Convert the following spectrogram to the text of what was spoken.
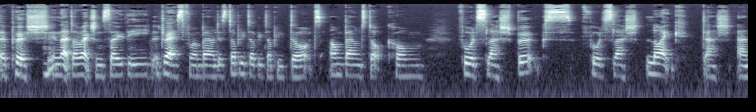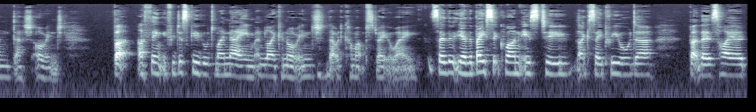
a push Mm-hmm. in that direction. So the address for Unbound is www.unbound.com forward slash books forward slash like dash and dash orange. But I think if you just googled my name and like an orange, mm-hmm. that would come up straight away. So the, yeah, the basic one is to like I say pre-order, but there's higher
